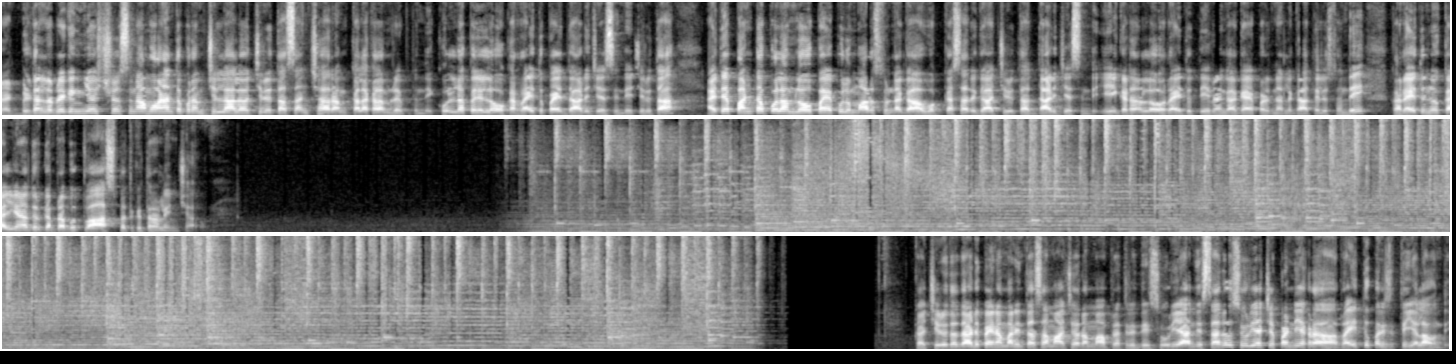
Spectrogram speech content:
Red బ్రిటన్లో breaking news చూస్తున్నాము. అనంతపురం జిల్లాలో చిరుత సంచారం కలకలం రేపుతుంది. కుళ్ళపల్లిలో ఒక రైతుపై దాడి చేసింది చిరుత. అయితే పంట పొలంలో పైపులు మారుస్తుండగా ఒక్కసారిగా చిరుత దాడి చేసింది. ఈ ఘటనలో రైతు తీవ్రంగా గాయపడినట్లుగా తెలుస్తుంది. ఒక రైతును కళ్యాణదుర్గం ప్రభుత్వ ఆసుపత్రికి తరలించారు. చిరుత దాడిపైన మరింత సమాచారం మా ప్రతినిధి సూర్య అందిస్తారు. సూర్య చెప్పండి అక్కడ రైతు పరిస్థితి ఎలా ఉంది?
